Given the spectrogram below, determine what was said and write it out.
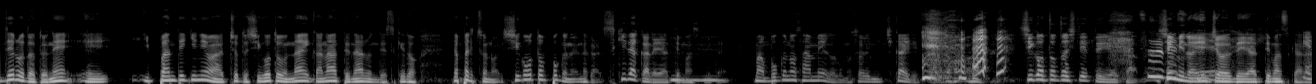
ゼロだとね、えー一般的にはちょっと仕事ないかなってなるんですけどやっぱりその仕事っぽくねなんか好きだからやってますみたいな、うんうんまあ僕の三名学もそれに近いですけど 仕事としてというかね。趣味の延長でやってますから。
